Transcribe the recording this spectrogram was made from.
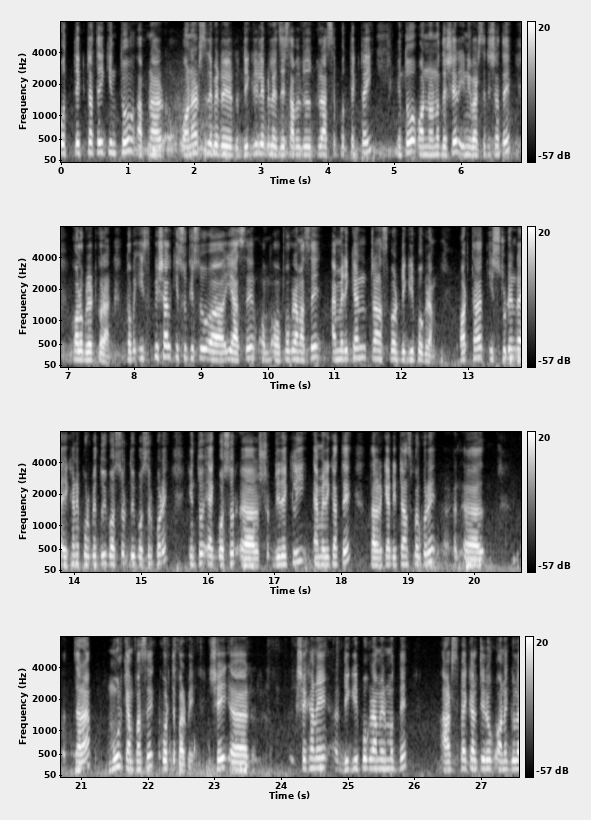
প্রত্যেকটাতেই কিন্তু আপনার অনার্স লেভেলের ডিগ্রি লেভেলের যে সাবজেক্টগুলো আছে প্রত্যেকটাই কিন্তু অন্য অন্য দেশের ইউনিভার্সিটির সাথে কোলাবোরেট করা। তবে স্পেশাল কিছু কিছু ইয়ে আছে প্রোগ্রাম আছে আমেরিকান ট্রান্সপোর্ট ডিগ্রি প্রোগ্রাম অর্থাৎ স্টুডেন্টরা এখানে পড়বে দুই বছর দুই বছর পরে। কিন্তু এক বছর ডিরেক্টলি আমেরিকাতে তারা ক্যাডি ট্রান্সফার করে তারা মূল ক্যাম্পাসে করতে পারবে। সেই সেখানে ডিগ্রি প্রোগ্রামের মধ্যে আর্টস ফ্যাকাল্টিরও অনেকগুলো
